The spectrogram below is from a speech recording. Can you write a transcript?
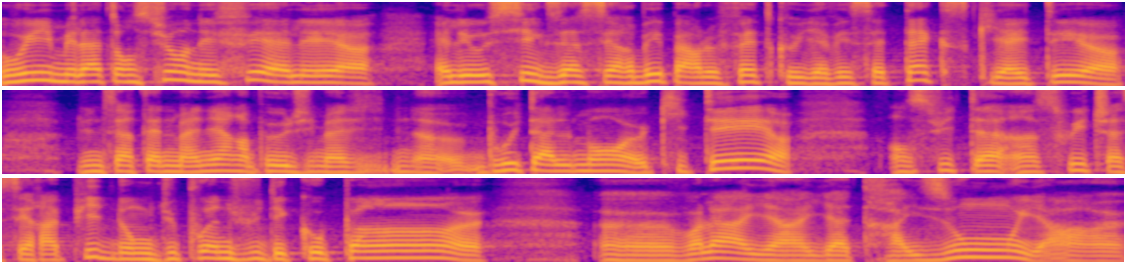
Oui, mais la tension, en effet, elle est, euh, elle est aussi exacerbée par le fait qu'il y avait cet ex qui a été, euh, d'une certaine manière, un peu, j'imagine, euh, brutalement quitté. Ensuite, un switch assez rapide. Donc, du point de vue des copains, voilà, il y y a trahison, il y a.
